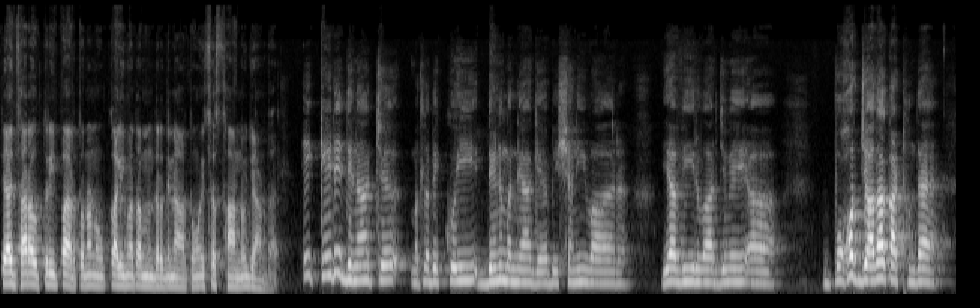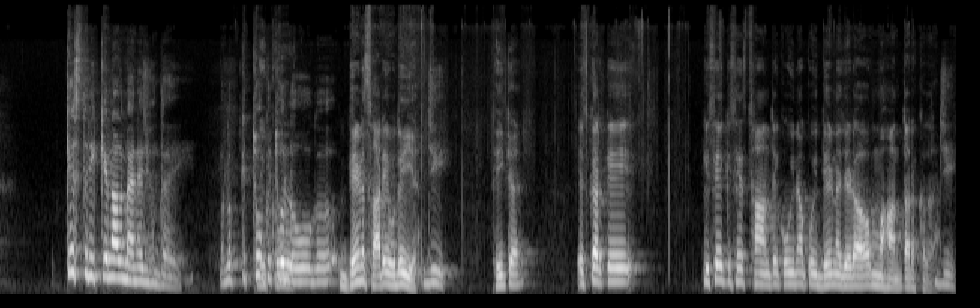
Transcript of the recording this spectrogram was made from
ਤੇ ਅੱਜ ਸਾਰਾ ਉੱਤਰੀ ਭਾਰਤ ਉਹਨਾਂ ਨੂੰ ਕਾਲੀ ਮਾਤਾ ਮੰਦਿਰ ਦੇ ਨਾਂ ਤੋਂ ਇਸ ਸਥਾਨ ਨੂੰ ਜਾਣਦਾ ਹੈ। ਇਹ ਕਿਹੜੇ ਦਿਨਾਂ 'ਚ ਮਤਲਬ ਇਹ ਕੋਈ ਦਿਨ ਮੰਨਿਆ ਗਿਆ ਵੀ ਸ਼ਨੀਵਾਰ ਜਾਂ ਵੀਰਵਾਰ ਜਿਵੇਂ ਬਹੁਤ ਜ਼ਿਆਦਾ ਇਕੱਠ ਹੁੰਦਾ ਹੈ? ਕਿਸ ਤਰੀਕੇ ਨਾਲ ਮੈਨੇਜ ਹੁੰਦਾ ਹੈ? ਮਤਲਬ ਕਿੱਥੋਂ ਕਿੱਥੋਂ ਲੋਕ ਦਿਨ ਸਾਰੇ ਉਹਦੇ ਹੀ ਹੈ ਜੀ। ਠੀਕ ਹੈ। ਇਸ ਕਰਕੇ ਕਿਸੇ ਕਿਸੇ ਸਥਾਨ ਤੇ ਕੋਈ ਨਾ ਕੋਈ ਦਿਨ ਹੈ ਜਿਹੜਾ ਉਹ ਮਹਾਨਤਾ ਰੱਖਦਾ। ਜੀ।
